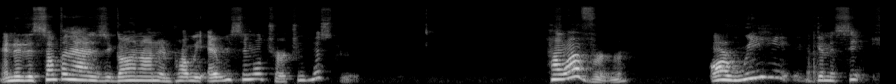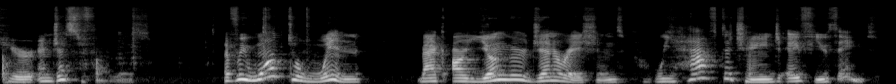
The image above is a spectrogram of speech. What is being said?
And it is something that has gone on in probably every single church in history. However, are we going to sit here and justify this? If we want to win back our younger generations, we have to change a few things.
